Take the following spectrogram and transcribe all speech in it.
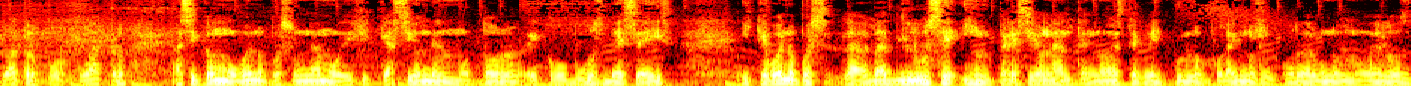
4x4, así como bueno pues una modificación del motor EcoBoost V6 y que bueno pues la verdad luce impresionante, ¿no? Este vehículo por ahí nos recuerda algunos modelos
